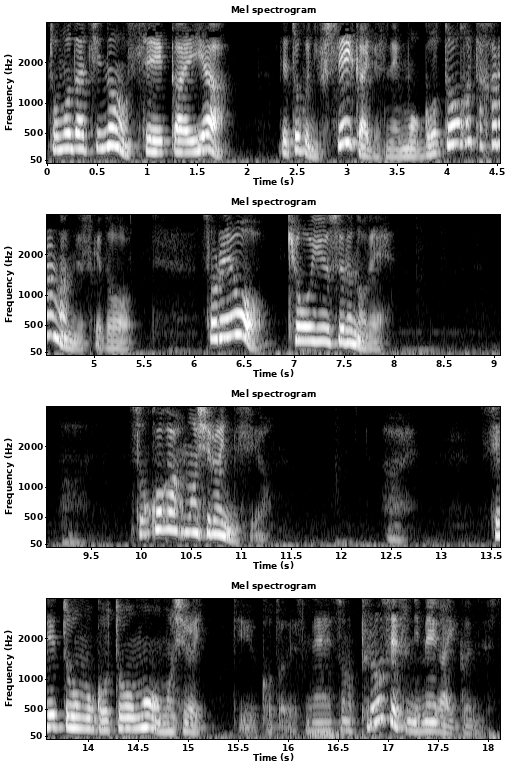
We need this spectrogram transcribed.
友達の正解やで特に不正解ですねもう後藤が宝なんですけどそれを共有するのでそこが面白いんですよ。はい、政党も後藤も面白いていうことですね。そのプロセスに目が行くんです。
